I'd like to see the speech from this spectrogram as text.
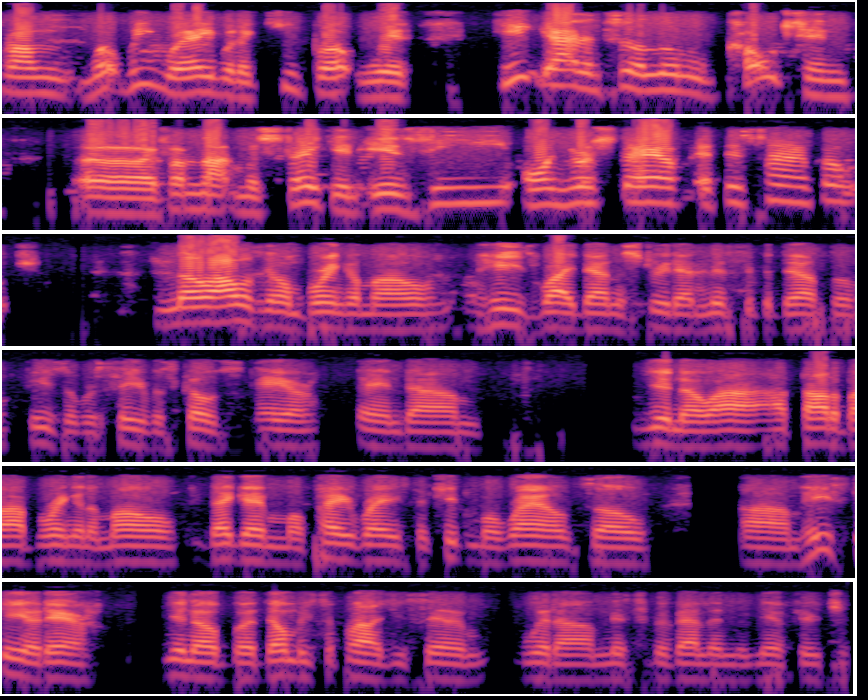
from what we were able to keep up with, he got into a little coaching, uh, if I'm not mistaken. Is he on your staff at this time, Coach? No, I was going to bring him on. He's right down the street at Mississippi Delta. He's a receivers coach there. And, um, you know, I, I thought about bringing him on. They gave him a pay raise to keep him around. So um, he's still there, you know, but don't be surprised you see him with uh, Mississippi Valley in the near future.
